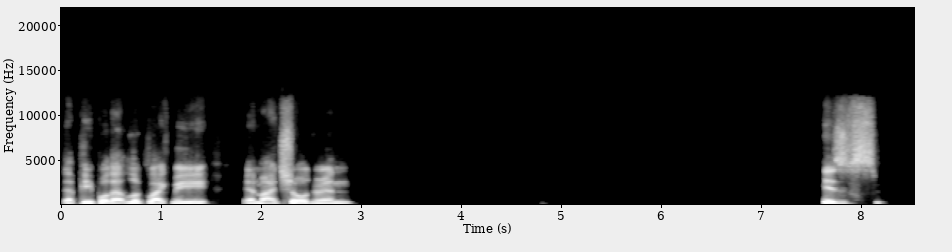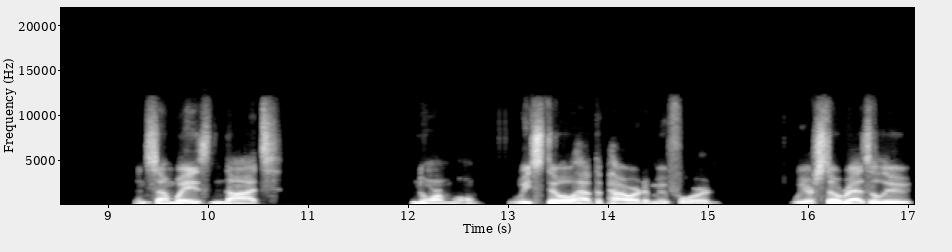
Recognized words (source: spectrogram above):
that people that look like me and my children is in some ways not normal. We still have the power to move forward. We are still resolute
